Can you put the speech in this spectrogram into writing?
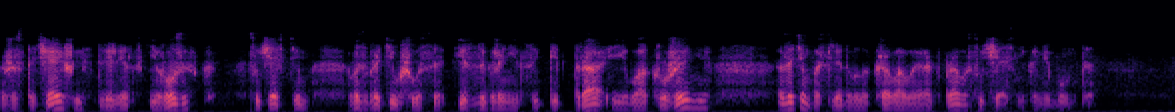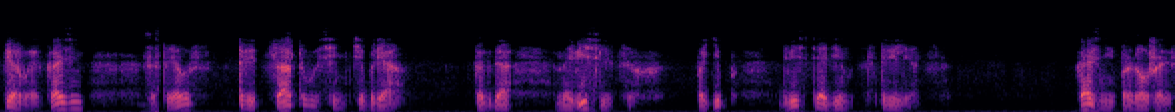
жесточайший стрелецкий розыск с участием возвратившегося из-за границы Петра и его окружения, а затем последовала кровавая расправа с участниками бунта. Первая казнь состоялась 30 сентября, когда на Виселицах погиб 201 стрелец. Казни продолжались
